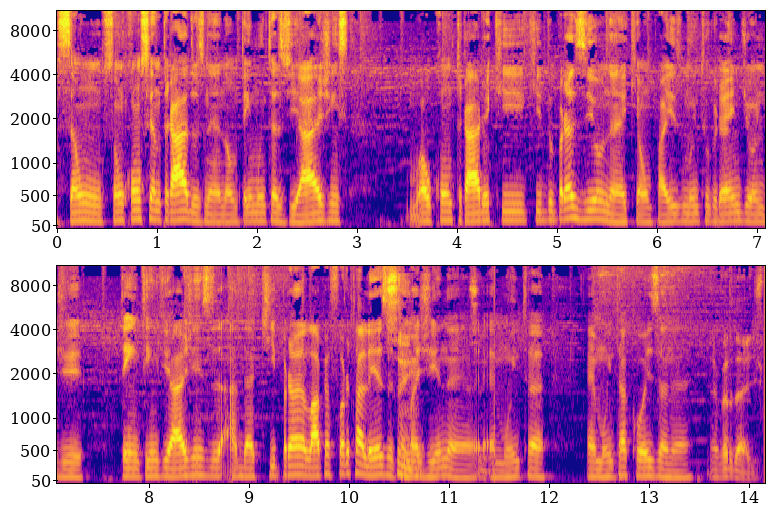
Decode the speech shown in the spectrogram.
são, são concentrados, né? Não tem muitas viagens, ao contrário que, que do Brasil, né? Que é um país muito grande, onde tem, tem viagens da- daqui para lá para Fortaleza, tu Sim, imagina? É, é muita é muita coisa, né? É verdade.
